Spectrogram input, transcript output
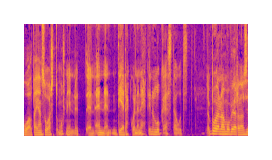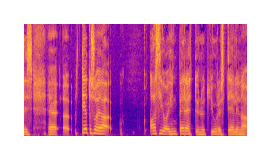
huoltajan suostumus, niin nyt en, en, en tiedä, kun en ehtinyt lukea sitä uutista. Puheen aamun vieraana siis äh, tietosuoja asioihin perehtynyt juristi Elina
